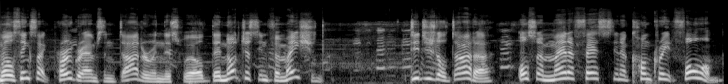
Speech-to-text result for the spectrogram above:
Well, things like programs and data in this world, they're not just information. Digital data also manifests in a concrete form.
